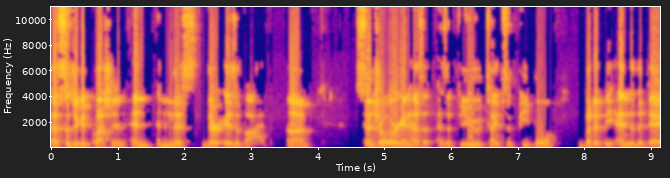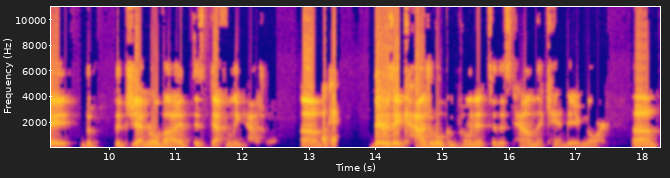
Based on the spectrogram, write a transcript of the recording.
That's such a good question, and and this there is a vibe. Um, Central Oregon has a has a few types of people but at the end of the day, the the general vibe is definitely mm-hmm. casual. Um, okay. There is a casual component to this town that can't be ignored. Um,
